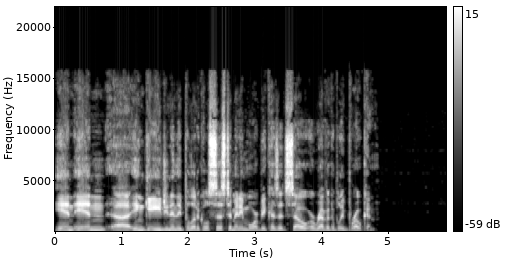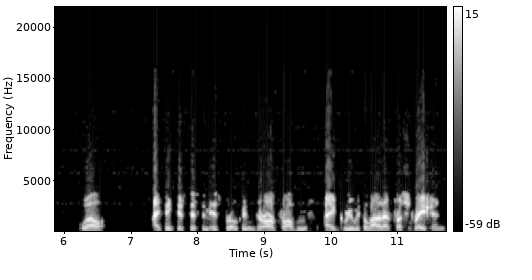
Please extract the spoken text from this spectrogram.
in in uh, engaging in the political system anymore because it's so irrevocably broken? Well, I think the system is broken. There are problems. I agree with a lot of that frustration.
